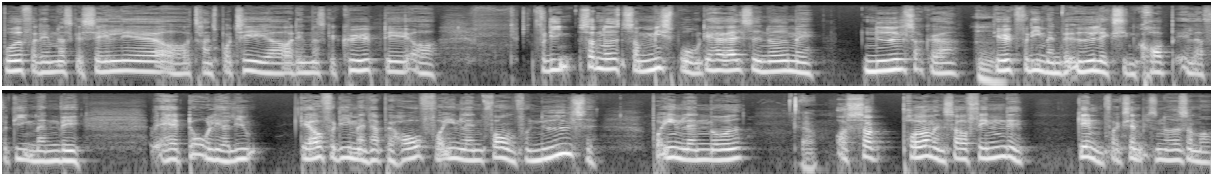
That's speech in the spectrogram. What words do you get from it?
både for dem, der skal sælge og transportere, og dem, der skal købe det. Og fordi sådan noget som misbrug, det har jo altid noget med nydelse at gøre. Mm. Det er jo ikke, fordi man vil ødelægge sin krop, eller fordi man vil have et dårligere liv. Det er jo, fordi man har behov for en eller anden form for nydelse på en eller anden måde. Ja. Og så prøver man så at finde det gennem for eksempel sådan noget som at,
